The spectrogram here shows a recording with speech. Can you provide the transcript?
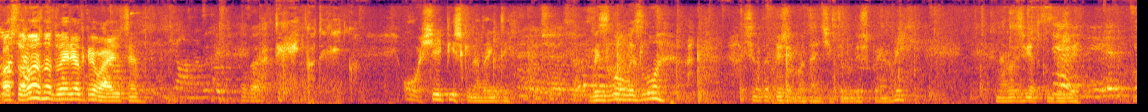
Осторожно, двері відкриваються. Тихенько, тихенько. О, ще й пішки треба йти. Везло, везло. Ще треба біжи, Богданчик, ти будеш перший. На розвідку біжи. О.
